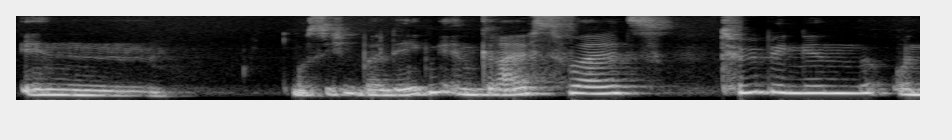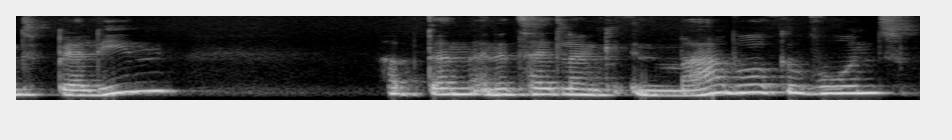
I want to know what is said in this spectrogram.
in, muss ich überlegen, in Greifswald, Tübingen und Berlin. Habe dann eine Zeit lang in Marburg gewohnt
